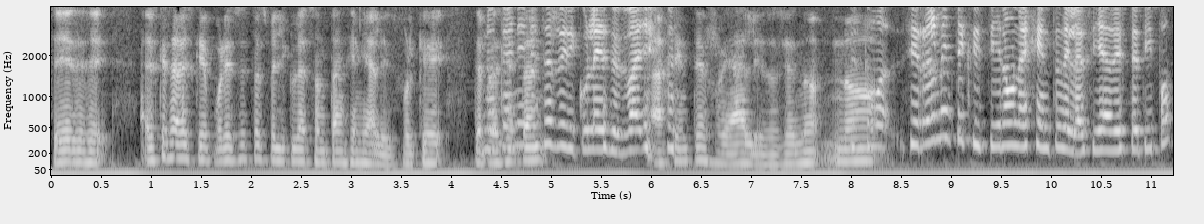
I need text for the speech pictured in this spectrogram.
Sí, sí, sí. Es que sabes que por eso estas películas son tan geniales, porque te no caen en presentan esas ridiculeces, vaya. agentes reales, o sea, no, no... Es como si realmente existiera un agente de la CIA de este tipo,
